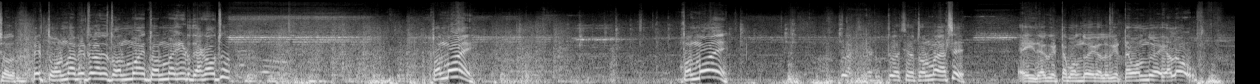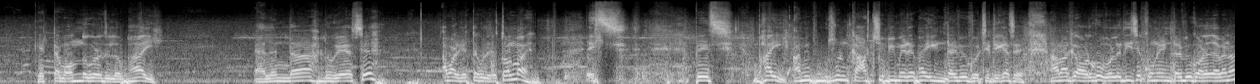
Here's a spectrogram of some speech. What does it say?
চলো। এই তন্ময় ভেতরে আছে তন্ময় তন্ময়কে একটু দেখাও তো। তন্ময়! তন্ময়! ঢুকতে পারছি না তন্ময় আছে? এই দেখো গেটটা বন্ধ হয়ে গেল গেটটা বন্ধ হয়ে গেল। গেটটা বন্ধ করে দিল ভাই। অ্যালেন্ডা ঢুকে গেছে। আমার গেটটা খুলেছে তন্ময় এসছি পেয়েছি ভাই আমি ভূষণ কারচুপি মেরে ভাই ইন্টারভিউ করছি ঠিক আছে? আমাকে অর্ঘ বলে দিয়েছে কোনো ইন্টারভিউ করা যাবে না।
